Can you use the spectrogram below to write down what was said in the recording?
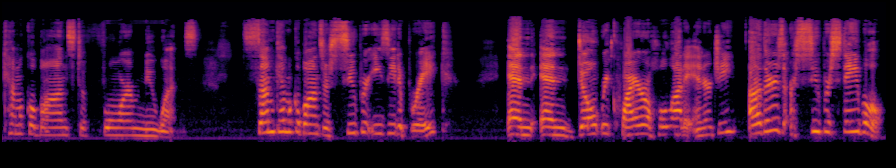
chemical bonds to form new ones. Some chemical bonds are super easy to break, and, and don't require a whole lot of energy. Others are super stable.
